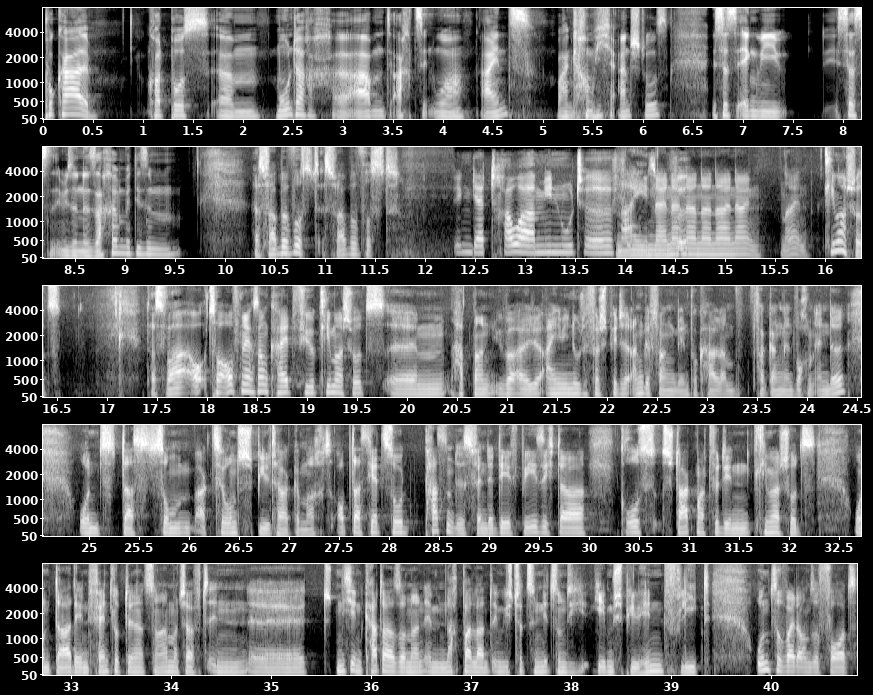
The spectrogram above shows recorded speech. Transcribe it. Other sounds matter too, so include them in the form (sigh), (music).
Pokal, Cottbus, ähm, Montagabend, 18 Uhr 1 war, (laughs) glaube ich, Anstoß. Ist das irgendwie, ist das irgendwie so eine Sache mit diesem? Das war bewusst, es war bewusst. Wegen der Trauerminute. Nein, nein, nein, nein, nein, nein, nein, nein. Klimaschutz. Das war zur Aufmerksamkeit für Klimaschutz, ähm, hat man überall eine Minute verspätet angefangen, den Pokal am vergangenen Wochenende und das zum Aktionsspieltag gemacht. Ob das jetzt so passend ist, wenn der DFB sich da groß stark macht für den Klimaschutz und da den Fanclub der Nationalmannschaft in, äh, nicht in Katar, sondern im Nachbarland irgendwie stationiert und jedem Spiel hinfliegt und so weiter und so fort.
